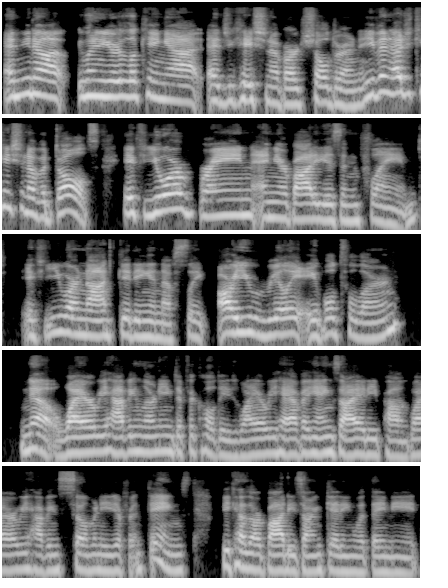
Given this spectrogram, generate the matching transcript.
And you know, when you're looking at education of our children, even education of adults, if your brain and your body is inflamed, if you are not getting enough sleep, are you really able to learn? No. Why are we having learning difficulties? Why are we having anxiety problems? Why are we having so many different things? Because our bodies aren't getting what they need.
